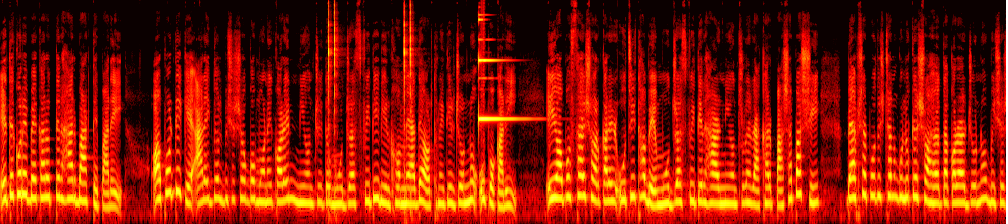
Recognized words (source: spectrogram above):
এতে করে বেকারত্বের হার বাড়তে পারে। অপরদিকে আরেক দল বিশেষজ্ঞ মনে করেন নিয়ন্ত্রিত মুদ্রাস্ফীতি দীর্ঘমেয়াদে অর্থনীতির জন্য উপকারী। এই অবস্থায় সরকারের উচিত হবে মুদ্রাস্ফীতির হার নিয়ন্ত্রণে রাখার পাশাপাশি ব্যবসা প্রতিষ্ঠানগুলোকে সহায়তা করার জন্য বিশেষ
